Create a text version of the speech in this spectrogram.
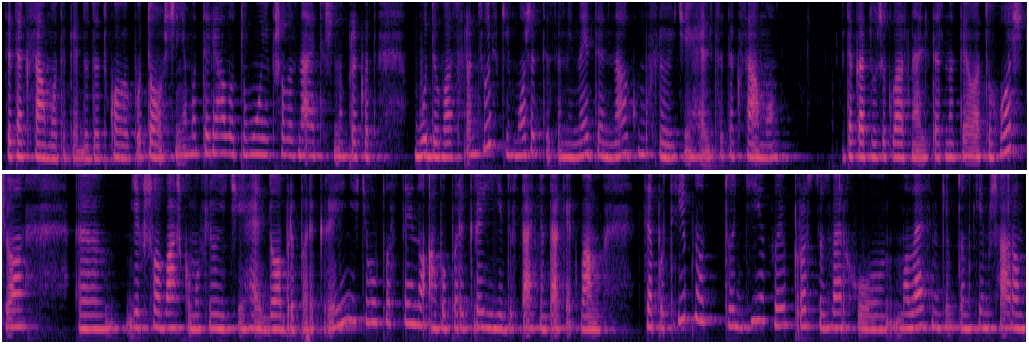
Це так само таке додаткове потовщення матеріалу, тому, якщо ви знаєте, що, наприклад, буде у вас французький, можете замінити на камуфлюючий гель. Це так само така дуже класна альтернатива того, що е, якщо ваш камуфлюючий гель добре перекриє нігтєву пластину, або перекриє її достатньо так, як вам це потрібно, тоді ви просто зверху малесеньким тонким шаром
